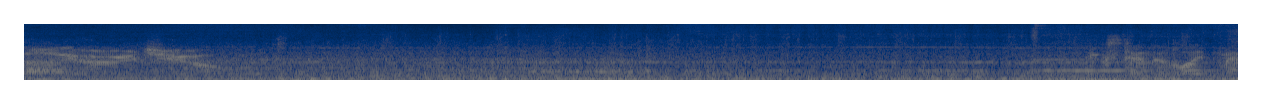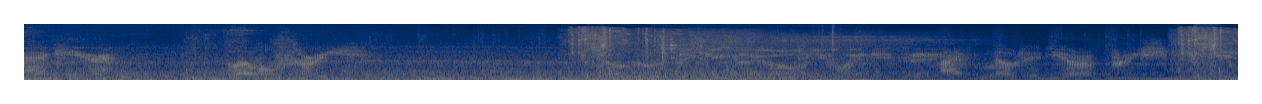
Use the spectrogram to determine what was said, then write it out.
I heard you. Extended light mag here. Level 3. I've noted your appreciation.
